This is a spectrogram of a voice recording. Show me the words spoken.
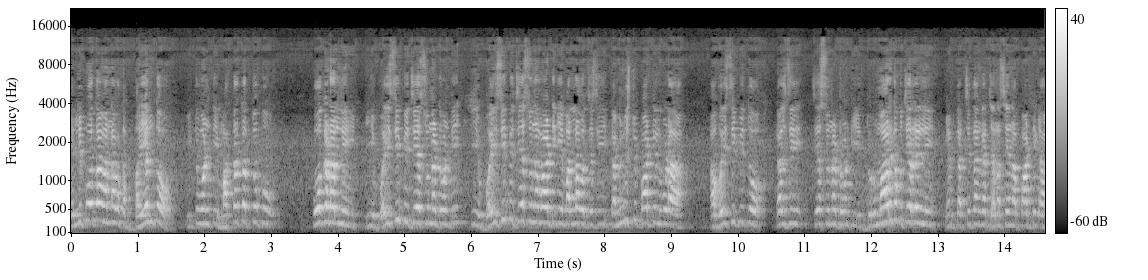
వెళ్ళిపోతామన్న ఒక భయంతో ఇటువంటి మతతత్వపు పోకడల్ని ఈ వైసీపీ చేస్తున్నటువంటి ఈ వైసీపీ చేస్తున్న వాటికి మళ్ళా వచ్చేసి ఈ కమ్యూనిస్టు పార్టీలు కూడా ఆ వైసీపీతో కలిసి చేస్తున్నటువంటి ఈ దుర్మార్గపు చర్యల్ని మేము ఖచ్చితంగా జనసేన పార్టీగా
